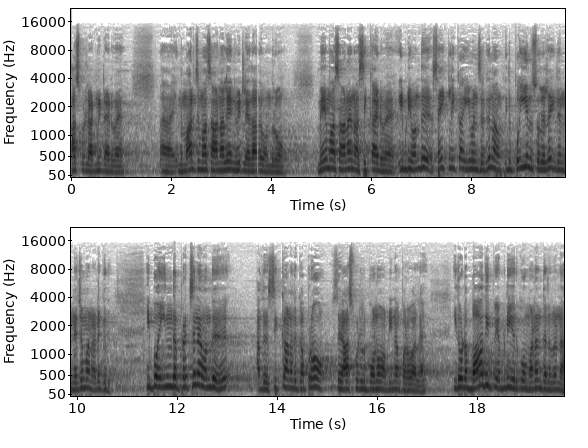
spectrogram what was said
ஹாஸ்பிட்டல் அட்மிட் ஆகிடுவேன் இந்த மார்ச் மாதம் ஆனாலே எங்கள் வீட்டில் ஏதாவது வந்துடும் மே மாதம் ஆனால் நான் சிக்காயிடுவேன் இப்படி வந்து சைக்கிளிக்காக ஈவெண்ட்ஸ் இருக்குது. நான் இது பொய்ன்னு சொல்லலை இது நிஜமாக நடக்குது. இப்போ இந்த பிரச்சனை வந்து அது சிக்கானதுக்கப்புறம் சரி ஹாஸ்பிட்டல் போனோம் அப்படின்னா பரவாயில்ல. இதோட பாதிப்பு எப்படி இருக்கும் மனந்தளவுனா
